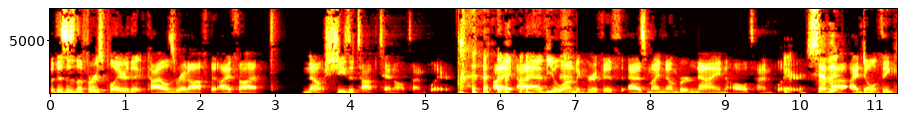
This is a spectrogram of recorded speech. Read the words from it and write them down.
But this is the first player that Kyle's read off that I thought, no, she's a top 10 all time player. I, I have Yolanda Griffith as my number nine all time player. Seven. Uh, I don't think,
